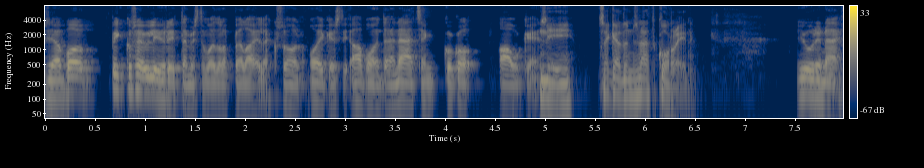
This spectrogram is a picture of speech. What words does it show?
siinä voi pikkusen yliyrittämistä voi tulla pelaajille, kun se on oikeasti avointa ja näet sen koko aukeen. Niin, sä käytännössä näet koriin. Juuri näin.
